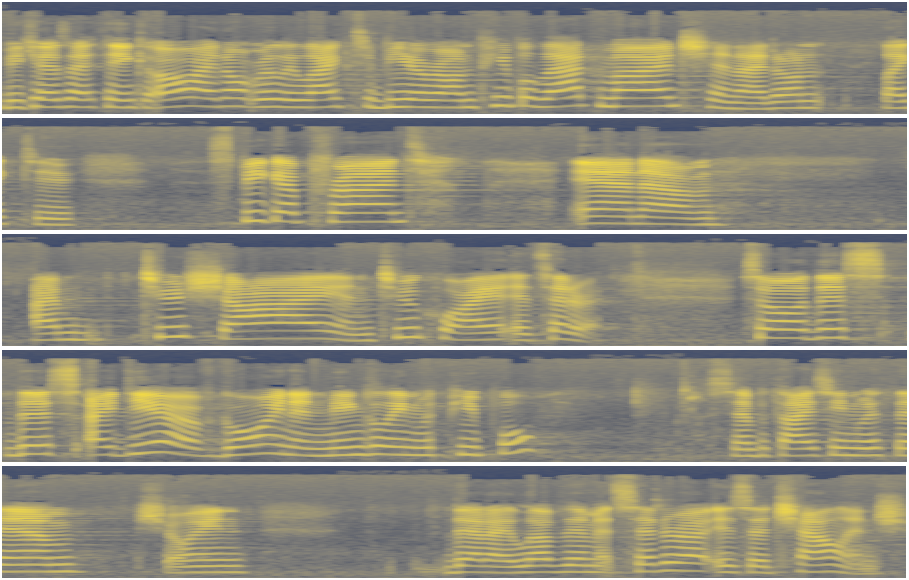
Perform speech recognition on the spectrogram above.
Because I think, oh, I don't really like to be around people that much, and I don't like to speak up front, and um, I'm too shy and too quiet, etc. So this this idea of going and mingling with people, sympathizing with them, showing that I love them, etc., is a challenge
